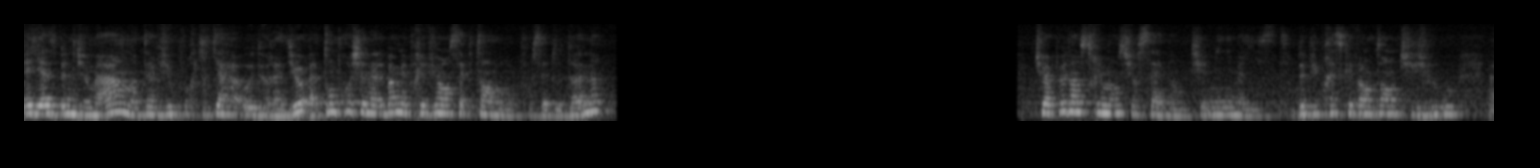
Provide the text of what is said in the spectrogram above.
Elias Benjoma, en interview pour Kikara O de Radio. Ton prochain album est prévu en septembre pour cet automne. Tu as peu d'instruments sur scène, hein. tu es minimaliste. Depuis presque 20 ans, tu joues euh,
